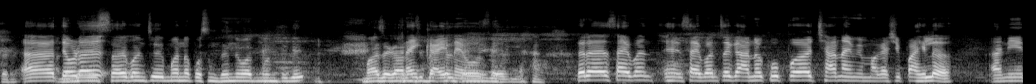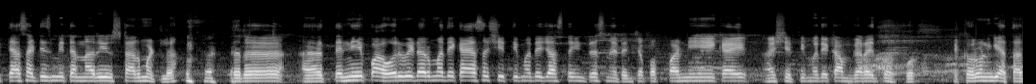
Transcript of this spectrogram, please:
करा. अ, आणि तेवढं मी साहेबांचे मनापासून धन्यवाद म्हणतो की माझ्या नाही गाण्याची काही दखल नाही हो त्यांनी घेतली. साहेब तर अ, साहेबां हे साहेबांचं गाणं खूप अ, छान आहे मी मगाशी पाहिलं. आणि त्यासाठीच मी त्यांना रील स्टार म्हटलं. तर अ, त्यांनी पॉवर विडरमध्ये काय असं शेतीमध्ये जास्त इंटरेस्ट नाही. त्यांच्या पप्पांनी काय अ, शेतीमध्ये कामगार आहेत भरपूर. ते करून घेतात.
